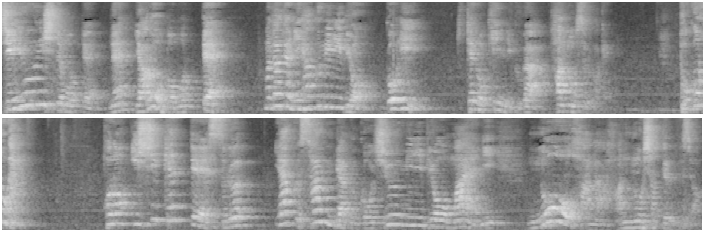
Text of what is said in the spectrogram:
自由意志でもってねやろうと思って、まあ、大体200ミリ秒後に手の筋肉が反応するわけ。ところがこの意思決定する約350ミリ秒前に脳波が反応しちゃってるんですよ。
